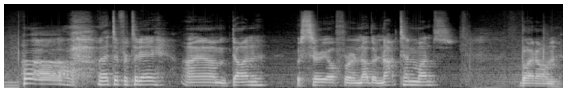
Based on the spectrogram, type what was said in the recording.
well, that's it for today. I am done with cereal for another not 10 months. but um,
